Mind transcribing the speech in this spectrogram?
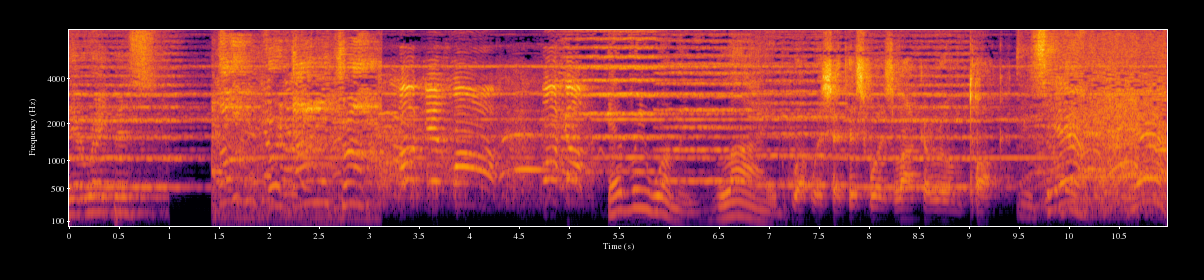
They're rapists. Vote for Donald Trump. Fuck Islam! Fuck 'em! Every woman lied. What was it? This was locker room talk. Yeah, yeah.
